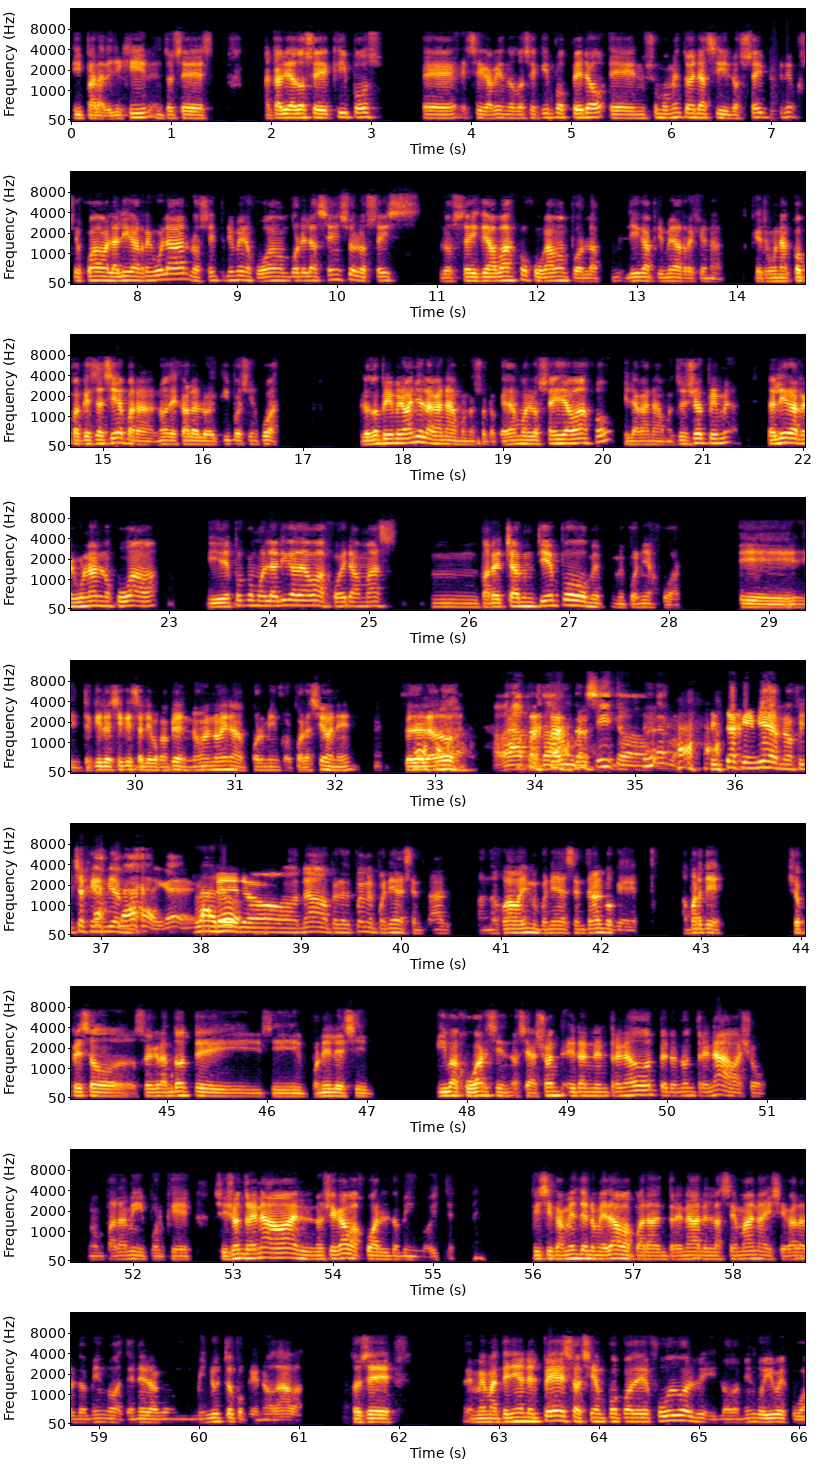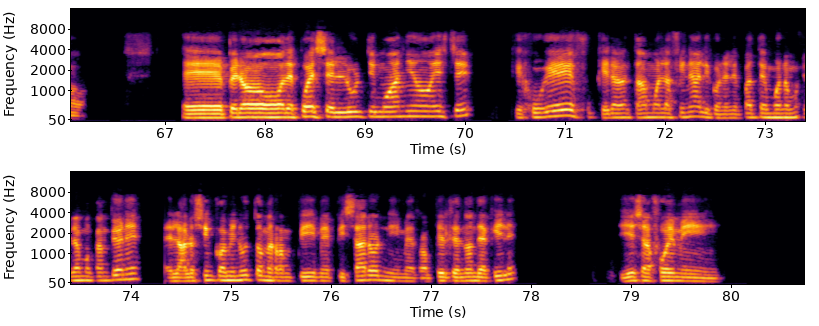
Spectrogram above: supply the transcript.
Y para dirigir. Entonces, acá había 12 equipos, eh, sigue habiendo 12 equipos, pero en su momento era así, los seis se jugaban la liga regular, los seis primeros jugaban por el ascenso, los seis, los seis de abajo jugaban por la liga primera regional, que era una copa que se hacía para no dejar a los equipos sin jugar. Los dos primeros años la ganamos nosotros, quedamos en los seis de abajo y la ganamos. Entonces yo el primer, la liga regular no jugaba y después como la liga de abajo era más mm, para echar un tiempo, me ponía a jugar. Y te quiero decir que salimos campeón, no, no era por mi incorporación, ¿eh? Pero las dos, ¿Habrá aportado un golcito, Carlos? fichaje de invierno, fichaje de invierno. Claro, claro. Claro. Pero no, pero después me ponía de central. Cuando jugaba ahí me ponía de central porque, aparte, yo peso, soy grandote y si ponele, si iba a jugar, sin, o sea, yo era el entrenador, pero no entrenaba yo, no, para mí, porque si yo entrenaba, él no llegaba a jugar el domingo, ¿viste? Físicamente no me daba para entrenar en la semana y llegar al domingo a tener algún minuto porque no daba. Entonces, me mantenía en el peso, hacía un poco de fútbol y los domingos iba y jugaba. Eh, pero después el último año este que jugué, que era, estábamos en la final y con el empate bueno, éramos campeones, a los cinco minutos me rompí, me pisaron y me rompí el tendón de Aquiles. Y esa fue mi,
